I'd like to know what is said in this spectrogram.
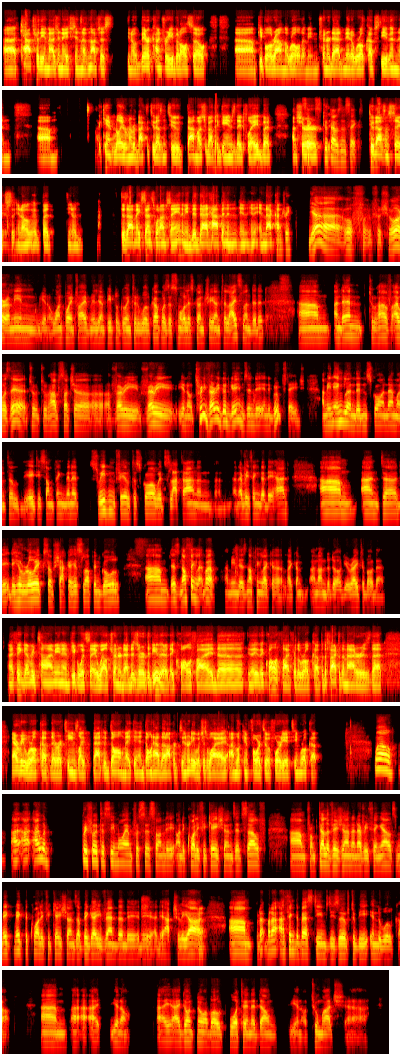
uh, capture the imagination of not just you know their country, but also uh, people around the world. I mean, Trinidad made a World Cup, Stephen, and um, I can't really remember back to 2002 that much about the games they played, but I'm sure Six, 2006. 2006, you know, but you know, does that make sense? What I'm saying? I mean, did that happen in in, in that country? Yeah, oh, for, for sure. I mean, you know, 1.5 million people going to the World Cup was the smallest country until Iceland did it um, and then to have i was there to to have such a, a very very you know three very good games in the in the group stage. I mean england didn't score on them until the 80 something minute. Sweden failed to score with Zlatan and, and, and everything that they had. Um, and uh, the, the heroics of Shaka Hislop in goal. Um, there's nothing like well i mean there's nothing like a like an, an underdog. You're right about that I think every time, I mean, and people would say, "Well, Trinidad deserved to be there. They qualified. Uh, they they qualified for the World Cup." But the fact of the matter is that every World Cup there are teams like that who don't make it and don't have that opportunity, which is why I'm looking forward to a 48 team World Cup. Well, I, I would prefer to see more emphasis on the on the qualifications itself. Um, from television and everything else, make make the qualifications a bigger event than they they, they actually are. Yeah um, but but I, think the best teams deserve to be in the World Cup. Um, I, I, you know I, I don't know about watering it down you know too much. Uh,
